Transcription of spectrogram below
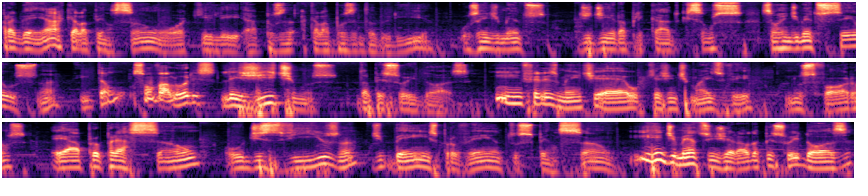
para ganhar aquela pensão ou aquele, aquela aposentadoria. Os rendimentos de dinheiro aplicado, que são, são rendimentos seus, né? então são valores legítimos da pessoa idosa. E infelizmente é o que a gente mais vê nos fóruns é a apropriação ou desvios né, de bens, proventos, pensão e rendimentos em geral da pessoa idosa,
